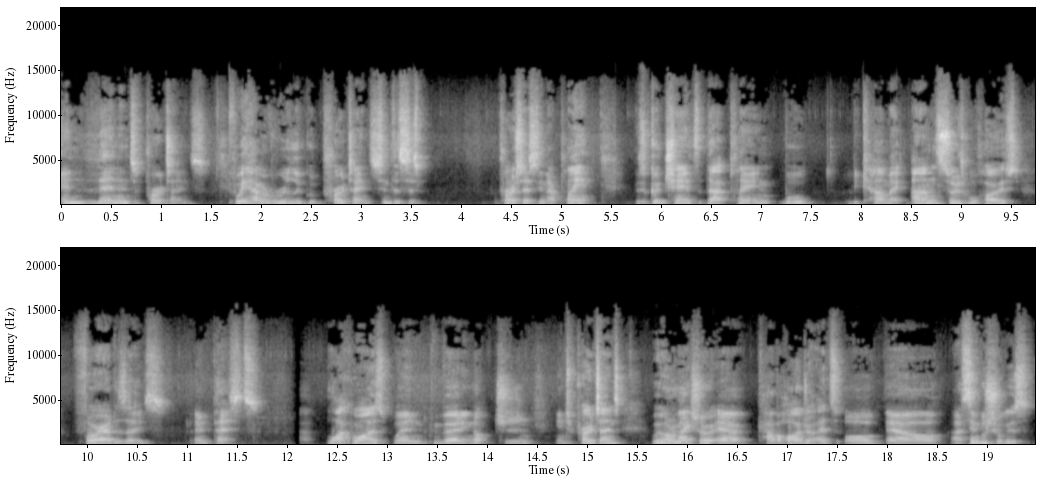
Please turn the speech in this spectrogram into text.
and then into proteins. If we have a really good protein synthesis process in our plant, there's a good chance that that plant will become an unsuitable host for our disease and pests. Likewise, when converting nitrogen into proteins, we want to make sure our carbohydrates or our uh, simple sugars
